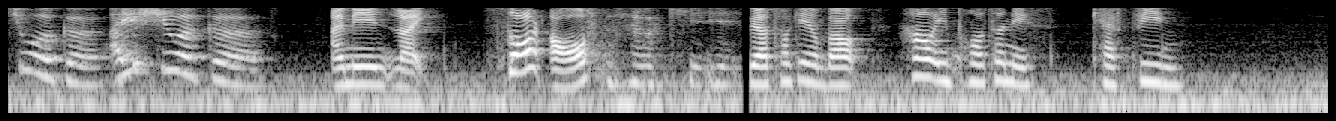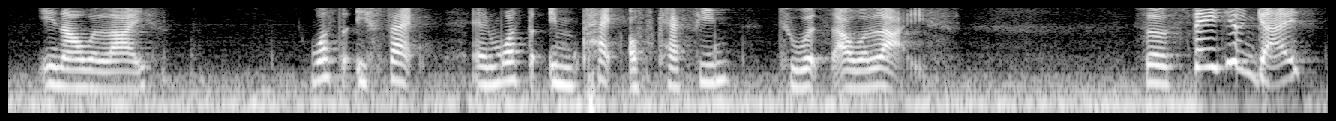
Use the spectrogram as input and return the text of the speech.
Sure ke? Are you sure ke? I mean, like, sort of. Okay. We are talking about how important is caffeine in our life. What's the effect and what's the impact of caffeine towards our life? So stay tuned, guys.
